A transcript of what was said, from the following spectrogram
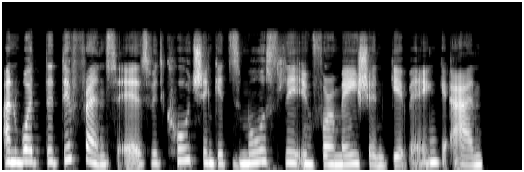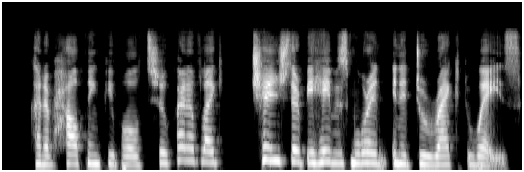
And what the difference is with coaching, it's mostly information giving and kind of helping people to kind of like change their behaviors more in, in a direct ways.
